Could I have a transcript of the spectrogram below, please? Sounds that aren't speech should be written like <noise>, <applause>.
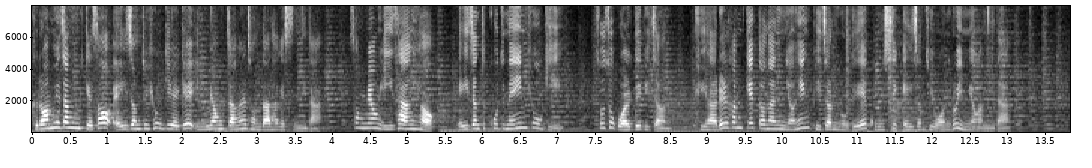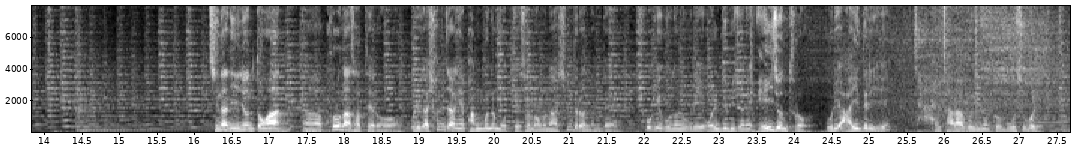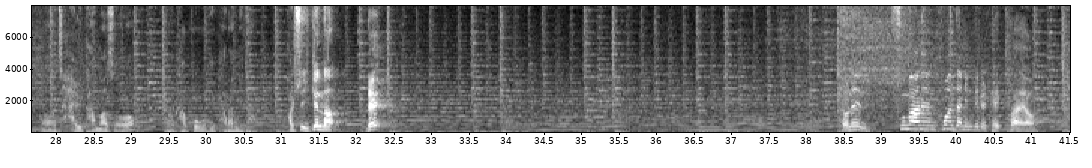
그럼 회장님께서 에이전트 효기에게 임명장을 전달하겠습니다. 성명 이상혁, 에이전트 code name 효기, 소속 월드비전, 귀하를 함께 떠나는 여행 비전로드의 공식 에이전트 요원으로 임명합니다. 지난 2년 동안 어, 코로나 사태로 우리가 현장에 방문을 못해서 너무나 힘들었는데 효기군을 우리 월드비전의 에이전트로 우리 아이들이 잘 자라고 있는 그 모습을 어, 잘 담아서 어, 갖고 오기 바랍니다. 할 수 있겠나? 네. 저는 수많은 후원자님들을 대표하여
